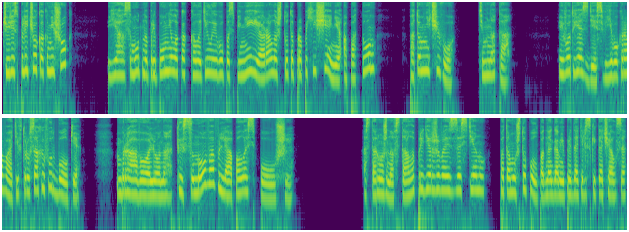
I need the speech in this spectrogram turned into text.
Через плечо, как мешок? Я смутно припомнила, как колотила его по спине и орала что-то про похищение, а потом... Потом ничего. Темнота. И вот я здесь, в его кровати, в трусах и футболке. Браво, Алена, ты снова вляпалась по уши. Осторожно встала, придерживаясь за стену, потому что пол под ногами предательски качался,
